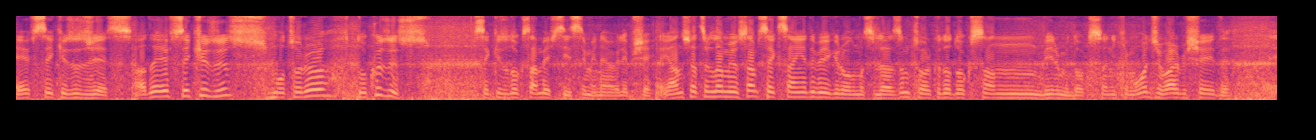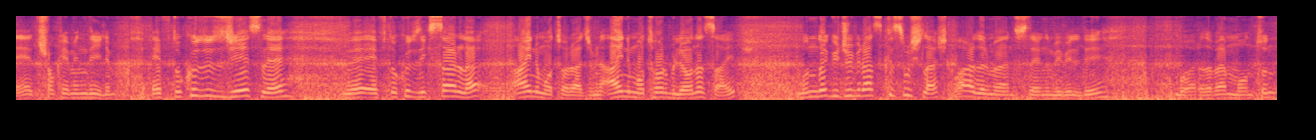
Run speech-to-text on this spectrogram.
F800 GS. Adı F800, motoru 900. 895 cc mi ne öyle bir şey. Yanlış hatırlamıyorsam 87 beygir olması lazım. Torku da 91 mi 92 mi o civar bir şeydi. E, çok emin değilim. F900 GS ile ve F9 XR'la aynı motor hacmine, aynı motor bloğuna sahip. Bunda gücü biraz kısmışlar. Vardır mühendislerinin bir bildiği. Bu arada ben montun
